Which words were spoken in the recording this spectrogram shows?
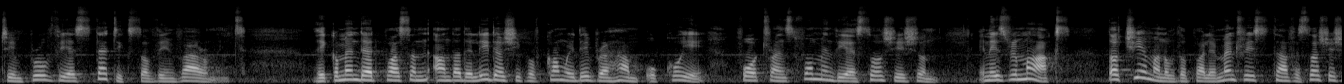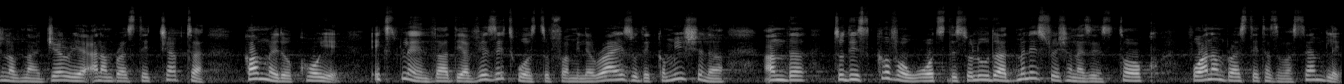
to improve the aesthetics of the environment. The commended person under the leadership of Comrade Abraham Okoye for transforming the association. In his remarks, the chairman of the Parliamentary Staff Association of Nigeria, Anambra State Chapter, Comrade Okoye, explained that their visit was to familiarize with the commissioner and the, to discover what the Soludo administration has in stock for Anambra State of Assembly.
